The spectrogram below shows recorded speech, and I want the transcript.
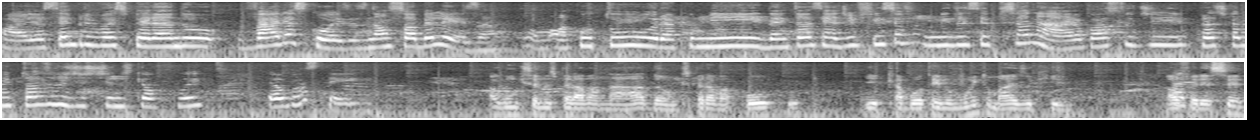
Olha, eu sempre vou esperando várias coisas, não só beleza. A cultura, a comida, então assim, é difícil me decepcionar. Eu gosto de praticamente todos os destinos que eu fui, eu gostei. Algum que você não esperava nada, ou que esperava pouco, e acabou tendo muito mais do que a oferecer?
